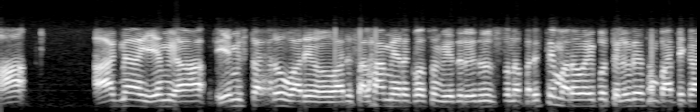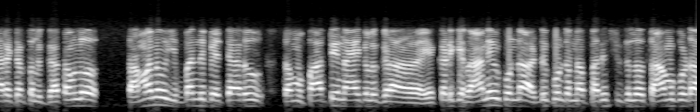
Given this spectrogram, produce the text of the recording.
ఆ ఆజ్ఞ ఏమి ఏమిస్తారు వారి వారి సలహా మేర కోసం ఎదురు ఎదురుస్తున్న పరిస్థితి. మరోవైపు తెలుగుదేశం పార్టీ కార్యకర్తలు గతంలో తమను ఇబ్బంది పెట్టారు. తమ పార్టీ నాయకులు ఎక్కడికి రానివ్వకుండా అడ్డుకుంటున్న పరిస్థితిలో తాము కూడా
